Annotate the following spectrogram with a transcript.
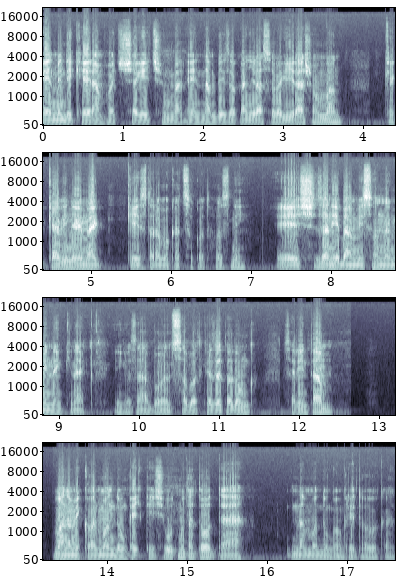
én mindig kérem, hogy segítsünk, mert én nem bízok annyira a szövegírásomban. Kevin ő meg kész darabokat szokott hozni, és zenében viszont meg mindenkinek igazából szabad kezet adunk, szerintem. Van, amikor mondunk egy kis útmutatót, de nem mondunk konkrét dolgokat.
